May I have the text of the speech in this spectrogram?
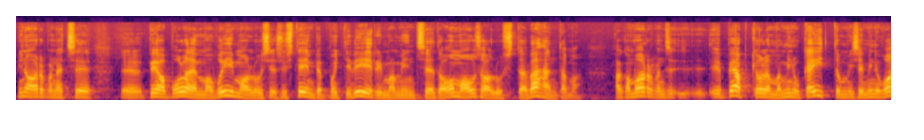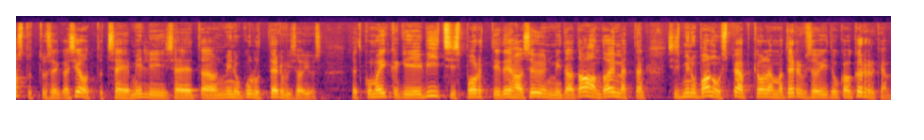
mina arvan, et see eh, peab olema võimalus ja süsteem peab motiveerima mind seda omaosalust vähendama aga ma arvan, peabki olema minu käitumise, minu vastutusega seotud see, millised on minu kulud tervishoius. et kui ma ikkagi ei viitsi sporti teha, söön, mida tahan, toimetan, siis minu panus peabki olema tervishoidu ka kõrgem.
